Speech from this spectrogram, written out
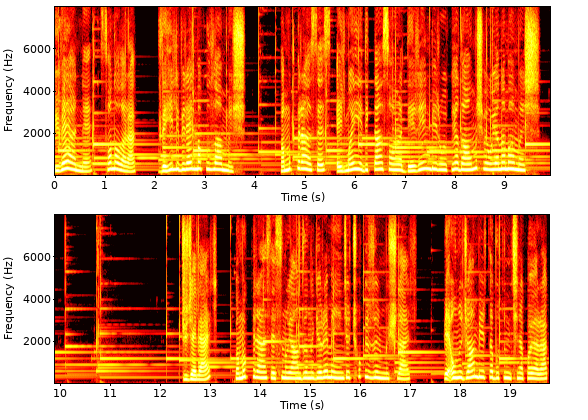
Üvey anne son olarak zehirli bir elma kullanmış. Pamuk Prenses elmayı yedikten sonra derin bir uykuya dalmış ve uyanamamış. Cüceler Pamuk Prenses'in uyandığını göremeyince çok üzülmüşler ve onu cam bir tabutun içine koyarak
